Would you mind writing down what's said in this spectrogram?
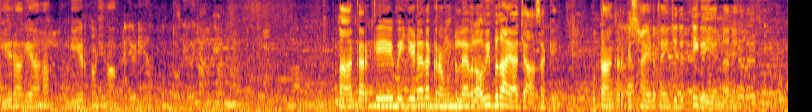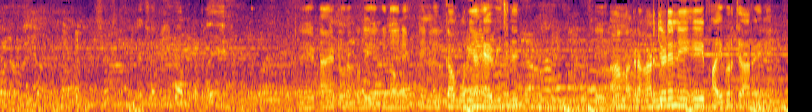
ਗੀਅਰ ਆ ਗਿਆ ਆਹ। ਗੀਅਰ ਤੋਂ ਸ਼ਾਫਟ ਜਿਹੜੀ ਆ ਉਹ ਤੋੜੀ ਹੋਈ ਜਾਂਦੀ ਆ। ਤਾਂ ਕਰਕੇ ਵੀ ਜਿਹੜਾ ਇਹਦਾ ਗਰਾਊਂਡ ਲੈਵਲ ਆ, ਉਹ ਵੀ ਵਧਾਇਆ ਜਾ ਸਕੇ। ਉਹ ਤਾਂ ਕਰਕੇ ਸਾਈਡ ਥਾਈ ਚ ਦਿੱਤੀ ਗਈ ਇਹਨਾਂ ਨੇ। ਤੇ ਟਾਇਰ ਟੂਰ ਆਪਾਂ ਦੇਖ ਕਿਨੇ ਨੇ, ਤੇ ਲਾਈਕਾਂ ਪੂਰੀਆਂ ਹੈਵੀ ਚ ਨੇ। ਤੇ ਆਹ ਮਗਰਾੜ ਜਿਹੜੇ ਨੇ, ਇਹ ਫਾਈਬਰ ਚ ਆ ਰਹੇ ਨੇ।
